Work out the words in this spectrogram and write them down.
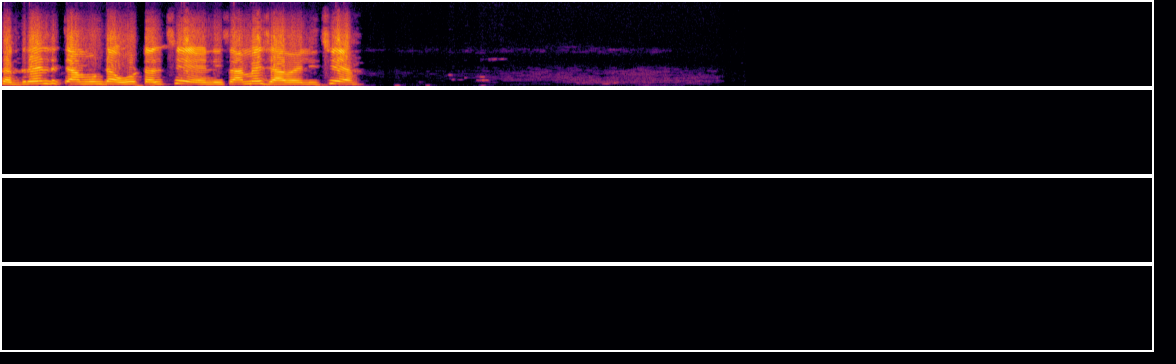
ધ ગ્રેન્ડ ચામુંડા હોટલ છે. એની સામે જ આવેલી છે.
